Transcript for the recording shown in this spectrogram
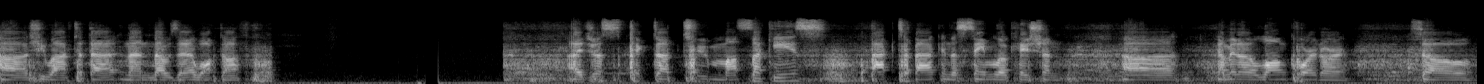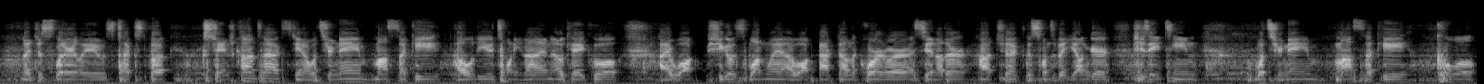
Uh, she laughed at that, and then that was it. I walked off. I just picked up two Masakis back to back in the same location. Uh, I'm in a long corridor. So I just literally, it was textbook, exchange contacts, you know, what's your name? Masaki, how old are you? 29. Okay, cool. I walk, she goes one way, I walk back down the corridor. I see another hot chick. This one's a bit younger. She's 18. What's your name? Masaki. Cool.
